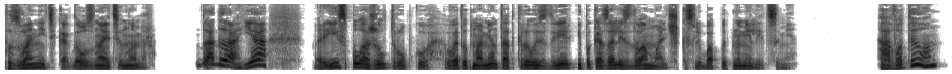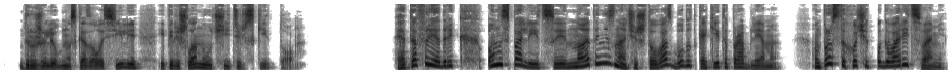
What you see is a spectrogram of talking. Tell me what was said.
«Позвоните, когда узнаете номер». «Да-да, я...» Рис положил трубку. В этот момент открылась дверь, и показались два мальчика с любопытными лицами. «А вот и он», — дружелюбно сказала Силья и перешла на учительский тон. «Это Фредерик. Он из полиции, но это не значит, что у вас будут какие-то проблемы. Он просто хочет поговорить с вами.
